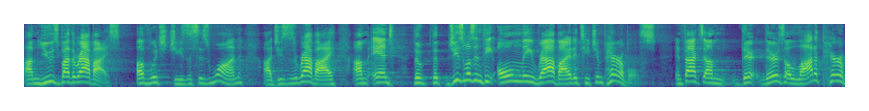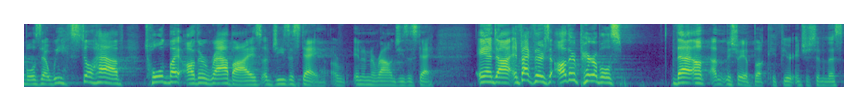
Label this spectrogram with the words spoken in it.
um, used by the rabbis, of which Jesus is one. Uh, Jesus is a rabbi. Um, and the, the, Jesus wasn't the only rabbi to teach in parables. In fact, um, there, there's a lot of parables that we still have told by other rabbis of Jesus' day, in and around Jesus' day. And uh, in fact, there's other parables that, um, let me show you a book if you're interested in this.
